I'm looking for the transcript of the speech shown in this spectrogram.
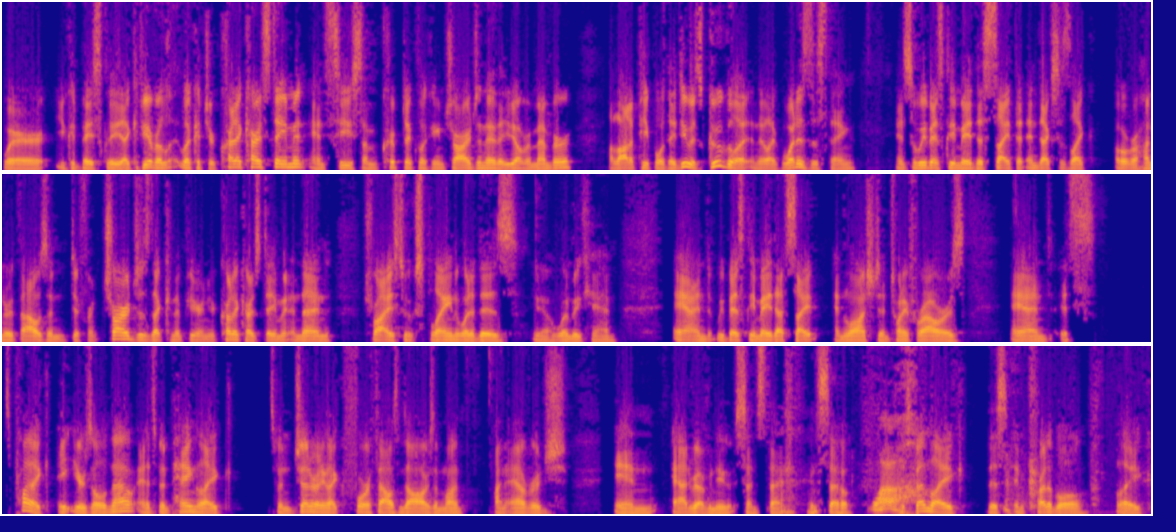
where you could basically, like, if you ever look at your credit card statement and see some cryptic looking charge in there that you don't remember, a lot of people, what they do is Google it and they're like, what is this thing? And so we basically made this site that indexes like over 100,000 different charges that can appear in your credit card statement and then tries to explain what it is, you know, when we can. And we basically made that site and launched it in 24 hours. And it's it's probably like eight years old now, and it's been paying like it's been generating like four thousand dollars a month on average in ad revenue since then. And so wow. it's been like this incredible, like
